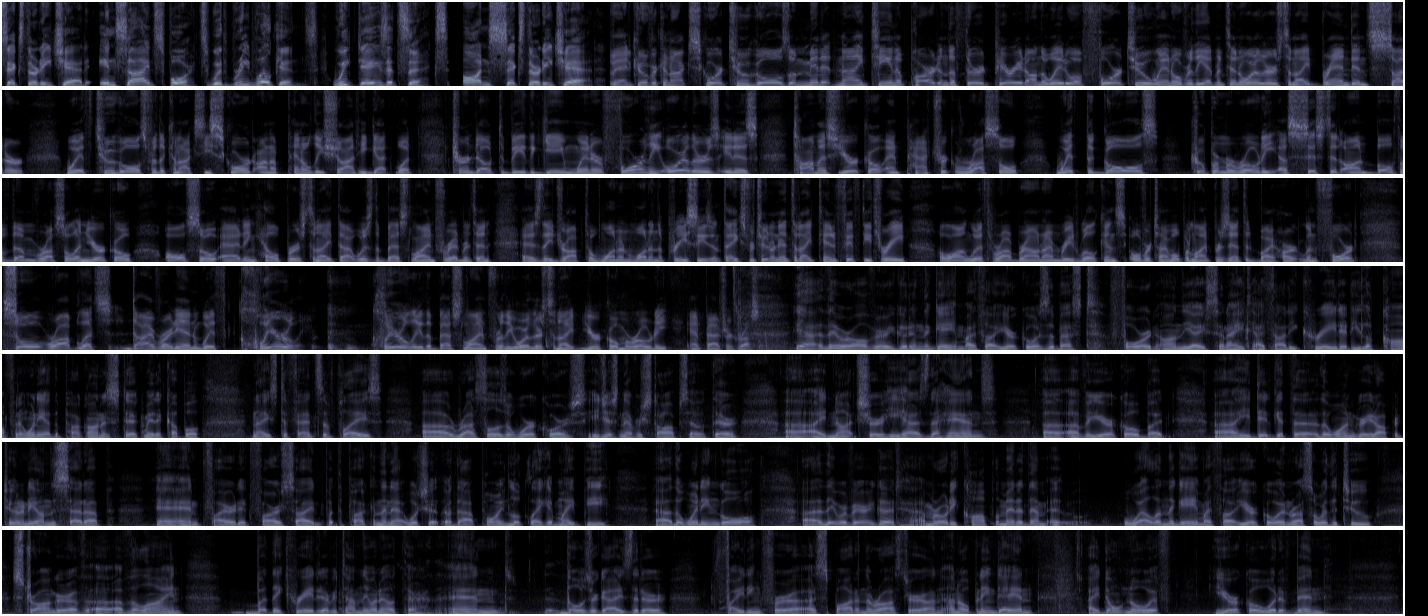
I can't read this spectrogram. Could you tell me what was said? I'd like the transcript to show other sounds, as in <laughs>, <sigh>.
630 CHED Inside Sports with Reid Wilkins. Weekdays at 6 on 630 CHED. Vancouver Canucks scored two goals a minute 19 apart in the third period on the way to a 4 2 win over the Edmonton Oilers tonight. Brandon Sutter with two goals for the Canucks. He scored on a penalty shot. He got what turned out to be the game winner. For the Oilers, it is Thomas Jurco and Patrick Russell with the goals. Cooper Marody assisted on both of them. Russell and Jurco also adding helpers tonight. That was the best line for Edmonton as they dropped to one and one in the preseason. Thanks for tuning in tonight. 10:53, along with Rob Brown. I'm Reid Wilkins. Overtime Open Line presented by Heartland Ford. So, Rob, let's dive right in with clearly, <coughs> clearly the best line for the Oilers tonight: Jurco Marody and Patrick Russell. Yeah, they were all very good in the game. I thought Jurco was the best forward on the ice tonight. I thought he created. He looked confident when he had the puck on his stick, made a couple nice defensive plays. Uh, Russell is a workhorse. He just never stops out there. Uh, I'm not sure he has the hands. Uh, of a Jurco, but uh, he did get the, the one great opportunity on the setup and, fired it far side and put the puck in the net, which at, that point looked like it might be uh, the winning goal. Uh, they were very good. Uh, Marody complimented them uh, well in the game. I thought Jurco and Russell were the two stronger of, uh, of the line, but they created every time they went out there. And those are guys that are fighting for a, a spot in the roster on, on opening day. And I don't know if Jurco would have been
